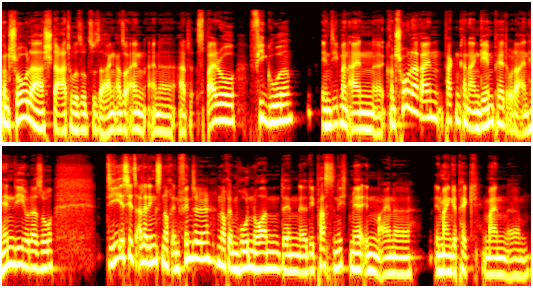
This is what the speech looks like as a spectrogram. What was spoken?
Controller-Statue sozusagen, also ein, eine Art Spyro-Figur, in die man einen äh, Controller reinpacken kann, ein Gamepad oder ein Handy oder so. Die ist jetzt allerdings noch in Fintel, noch im hohen Norden, denn äh, die passte nicht mehr in meine, in mein Gepäck, in meinen ähm,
